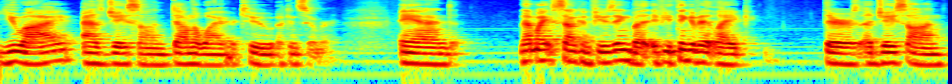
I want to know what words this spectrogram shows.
UI as JSON down the wire to a consumer. And that might sound confusing, but if you think of it like there's a JSON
